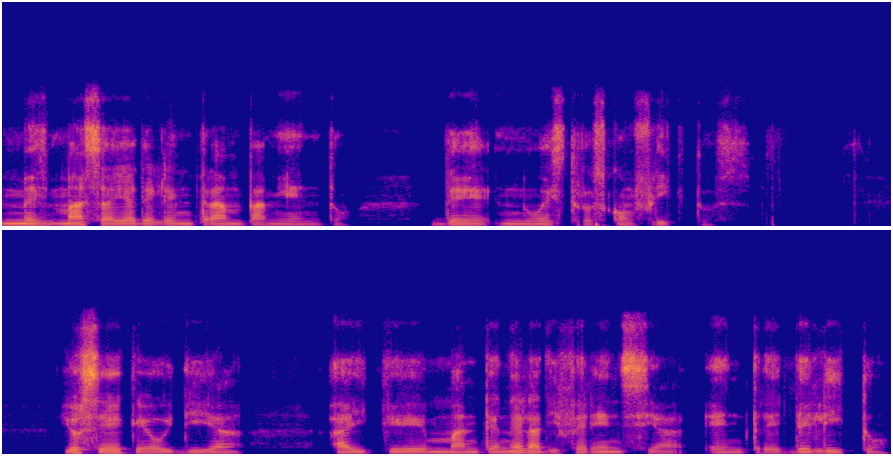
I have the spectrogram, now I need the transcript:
más allá del entrampamiento de nuestros conflictos. Yo sé que hoy día hay que mantener la diferencia entre delito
